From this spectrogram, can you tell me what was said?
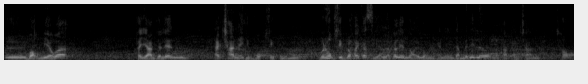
คือบอกเมียว่าพยายามจะเล่นแอคชั่นให้ถึง 60 เหมือนเหมือน 60 แล้วค่อยเกษียณแล้วก็เล่นน้อยลงแค่นี้นแต่ไม่ได้เลิกนะครับแอคชั่นชอบ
